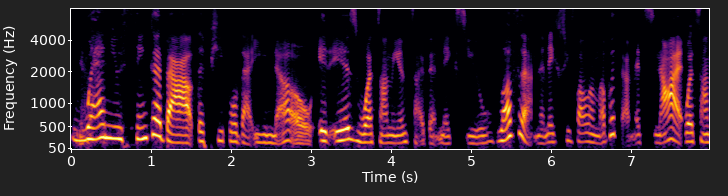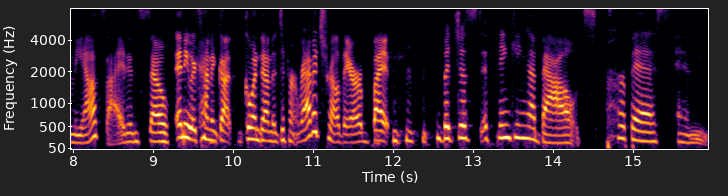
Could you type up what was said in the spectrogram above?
yeah. when you think about the people that you know, it is what's on the inside that makes you love them, that makes you fall in love with them. It's not what's on the outside. And so anyway, kind of got going down a different rabbit trail there. But but just thinking about purpose and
